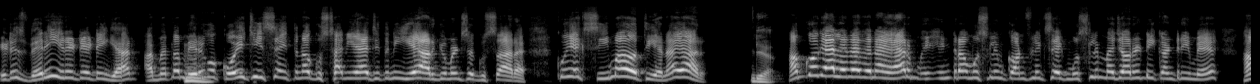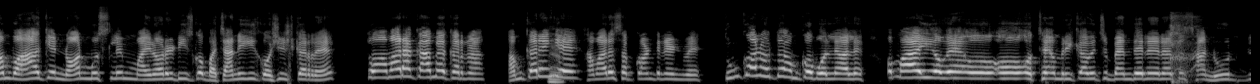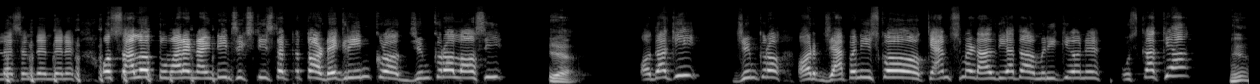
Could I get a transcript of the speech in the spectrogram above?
इट इज़ वेरी इरिटेटिंग यार। अब मतलब मेरे हम्म। को कोई चीज़ से इतना गुस्सा नहीं आया जितनी ये आर्ग्यूमेंट से गुस्सा आ रहा है। कोई एक सीमा होती है ना यार। या हमको क्या लेना देना यार? इंट्रा मुस्लिम कॉन्फ्लिक्ट से एक मुस्लिम मेजोरिटी कंट्री में हम वहाँ के नॉन मुस्लिम माइनॉरिटीज को बचाने की कोशिश कर रहे हैं तो हमारा काम है करना। हम करेंगे हमारे सब कॉन्टिनेंट में तुम कौन होते हो हमको बोलने वाले ओ माई ओवे ओ ओ ਉੱਥੇ ਅਮਰੀਕਾ ਵਿੱਚ ਬੰਦੇ ਨੇ ਨਾ ਤੇ ਸਾਨੂੰ ਲੈਸਨ ਦਿੰਦੇ ਨੇ ਉਹ ਸਾਲੋ तुम्हारे 1960s तक तो ਤੁਹਾਡੇ ग्रीन जिम करो लॉ सी या औदा की जिम करो और जापानीज को कैंप्स में डाल दिया था अमेरिकियों ने उसका क्या या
